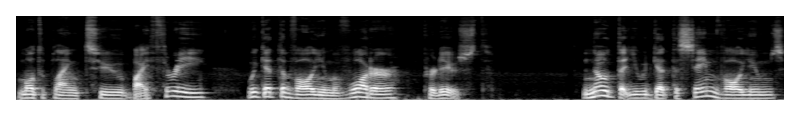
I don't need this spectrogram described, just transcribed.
Multiplying 2 by 3, we get the volume of water produced. Note that you would get the same volumes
